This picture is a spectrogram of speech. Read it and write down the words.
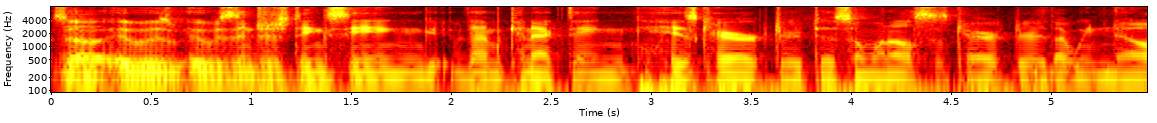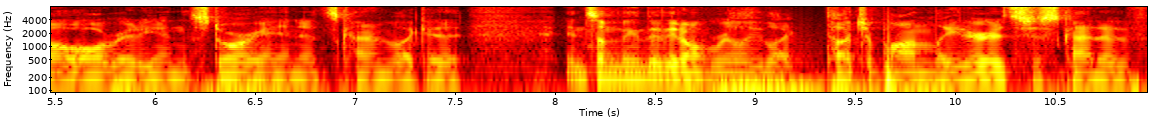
so Mm. it was it was interesting seeing them connecting his character to someone else's character that we know already in the story and it's kind of like a and something that they don't really like touch upon later it's just kind of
